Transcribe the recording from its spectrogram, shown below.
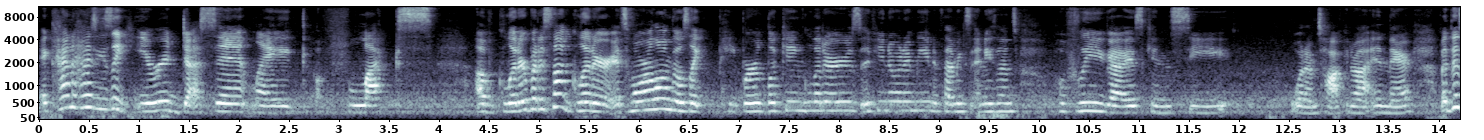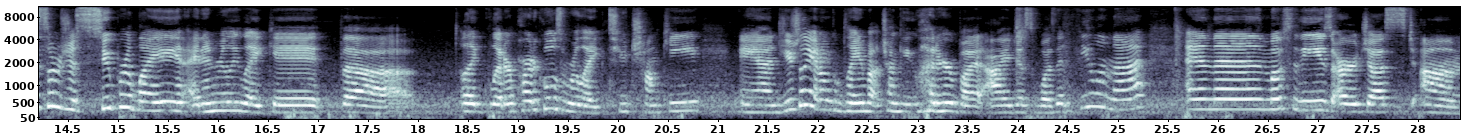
It kind of has these like iridescent like flecks of glitter, but it's not glitter. It's more along those like paper looking glitters, if you know what I mean, if that makes any sense. Hopefully you guys can see what I'm talking about in there. But this one was just super light. I didn't really like it. The like glitter particles were like too chunky and usually I don't complain about chunky glitter but I just wasn't feeling that. And then most of these are just um,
